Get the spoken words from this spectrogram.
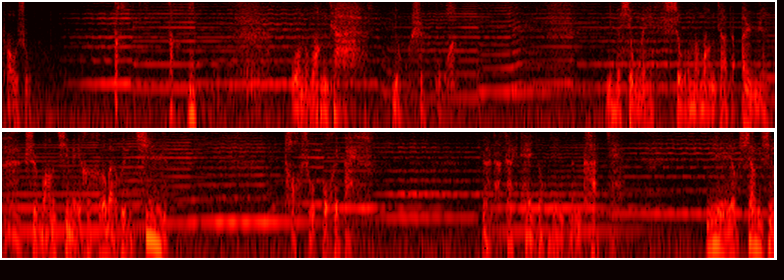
桃树大大义，我们王家。永世不忘。你们兄妹是我们王家的恩人，是王七美和何百惠的亲人。桃树不会白死，愿他在天有灵能看见。你也要相信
